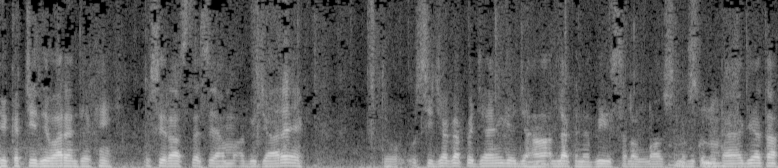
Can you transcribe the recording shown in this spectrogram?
ये कच्ची दीवारें देखें, उसी रास्ते से हम अभी जा रहे हैं। तो उसी जगह पे जाएँगे जहाँ अल्लाह के नबी सल्लल्लाहु अलैहि वसल्लम को लुटाया गया था।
